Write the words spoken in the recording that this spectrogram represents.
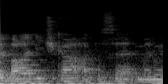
bude baladička a to se jmenuje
